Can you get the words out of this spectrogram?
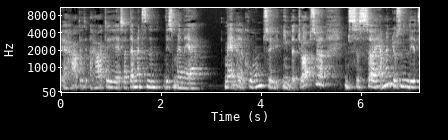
jeg har det, har det, altså, der man sådan, hvis man er mand eller kone til en, der jobsøger, så, så er man jo sådan lidt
